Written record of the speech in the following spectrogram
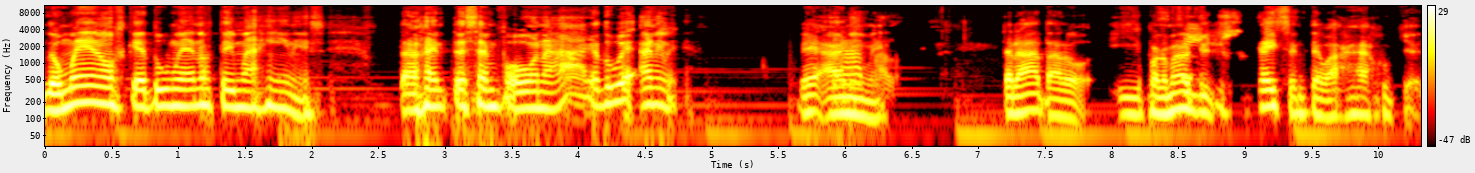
lo menos que tú menos te imagines. La gente se enfogona, ah, que tú ves anime. Ve anime. Trátalo. Y por lo menos sí. te vas a juquear.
